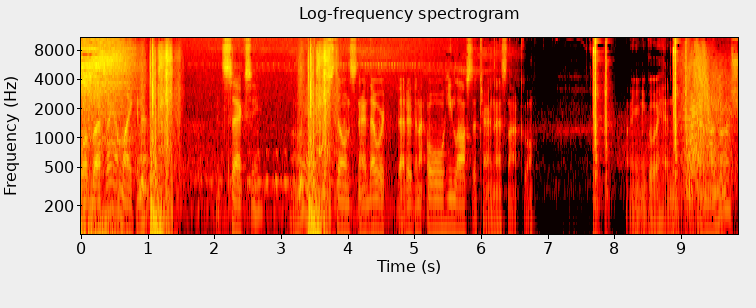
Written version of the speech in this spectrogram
war blessing. I'm liking it. It's sexy. Oh yeah, he's still ensnared. That worked better than I oh he lost a turn, that's not cool. I'm gonna go ahead and my rush.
